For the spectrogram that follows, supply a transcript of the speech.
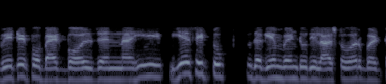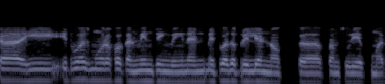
waited for bad balls, and he yes, it took the game went to the last over, but uh, he it was more of a convincing win, and it was a brilliant knock uh, from Surya Kumar.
